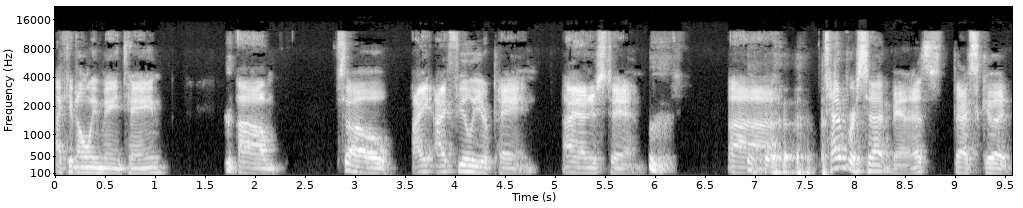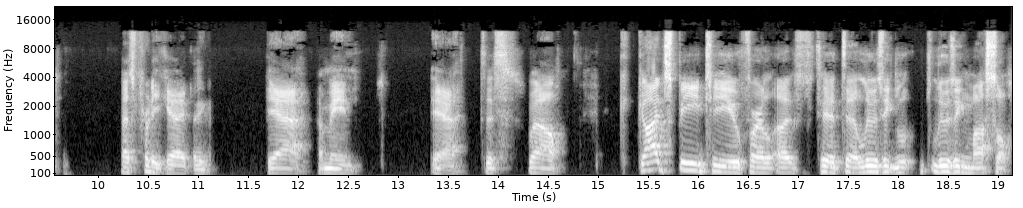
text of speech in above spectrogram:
I can only maintain. Um, so I, I feel your pain. I understand. Uh, ten percent, man. That's that's good. That's pretty good. Yeah, I mean, yeah. This well, Godspeed to you for uh, to, to losing losing muscle.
